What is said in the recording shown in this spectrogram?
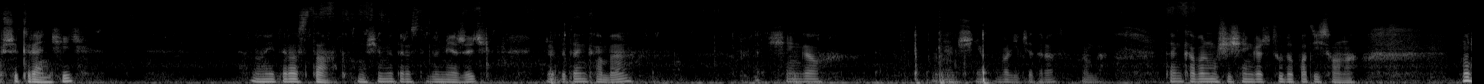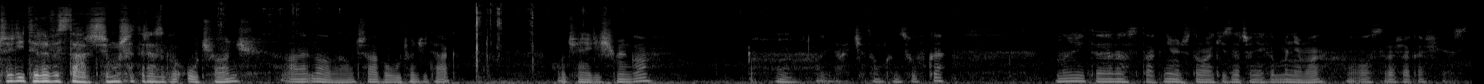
Przykręcić. No i teraz tak. Musimy teraz to wymierzyć, żeby ten kabel sięgał... Nie wiem, czy nie powalicie teraz. Dobra. Ten kabel musi sięgać tu do Patisona. No czyli tyle wystarczy. Muszę teraz go uciąć, ale no dobra, trzeba go uciąć i tak. Ucięliśmy go. Hmm, dajcie tą końcówkę. No i teraz tak, nie wiem czy to ma jakieś znaczenie, chyba nie ma. O, ostrość jakaś jest.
